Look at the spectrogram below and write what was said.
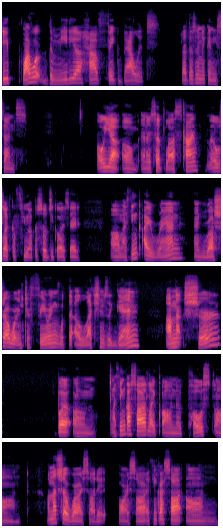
peop why would the media have fake ballots? That doesn't make any sense. Oh yeah um and i said last time that was like a few episodes ago i said um i think iran and russia were interfering with the elections again. I'm not sure but um i think i saw it like on a post on i'm not sure where i saw it or i saw it. I think i saw it on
